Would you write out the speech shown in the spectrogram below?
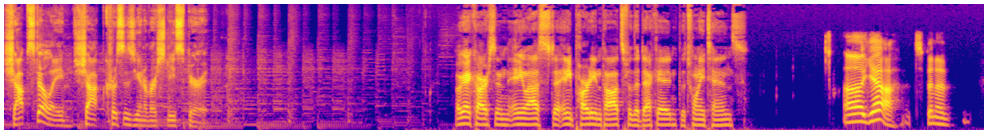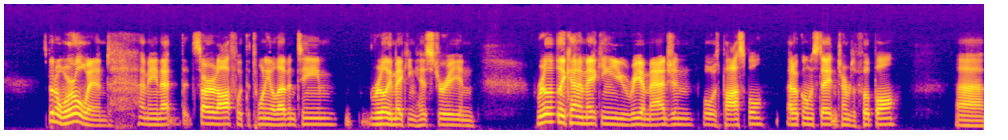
Shop Stilly, shop Chris's University Spirit. Okay, Carson. Any last uh, any parting thoughts for the decade, the 2010s? Uh, yeah, it's been a it's been a whirlwind. I mean, that, that started off with the 2011 team really making history and really kind of making you reimagine what was possible at Oklahoma State in terms of football. Uh,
